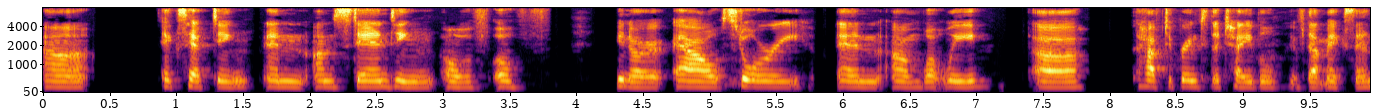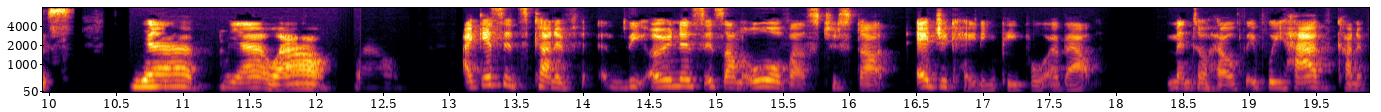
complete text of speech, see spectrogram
uh, accepting and understanding of, of, you know, our story and um, what we uh, have to bring to the table, if that makes sense. Yeah, yeah, wow, wow. I guess it's kind of the onus is on all of us to start educating people about mental health if we have kind of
